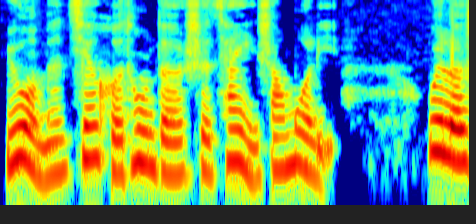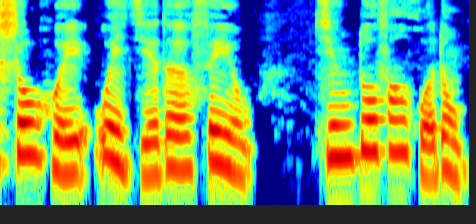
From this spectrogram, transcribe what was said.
与我们签合同的是餐饮商莫里。为了收回未结的费用，经多方活动，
